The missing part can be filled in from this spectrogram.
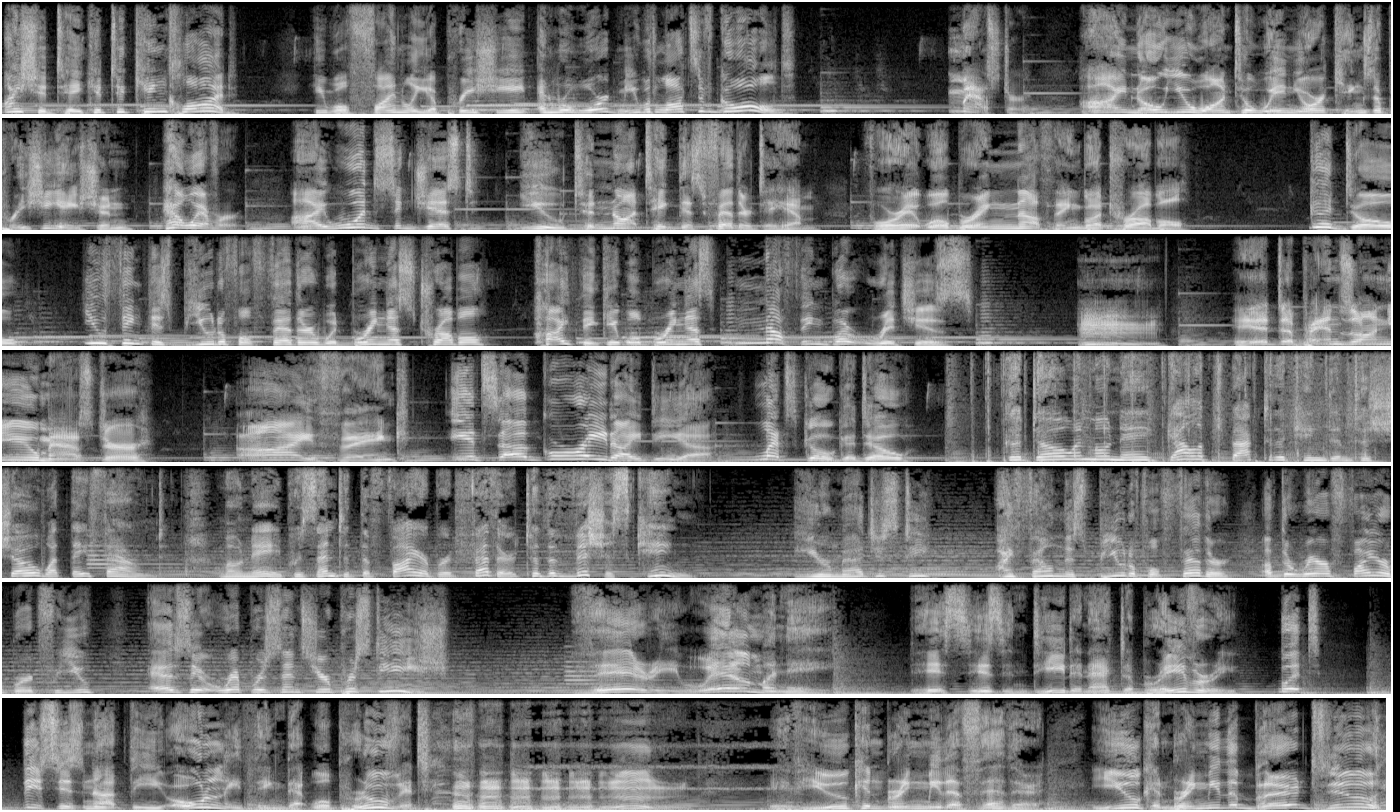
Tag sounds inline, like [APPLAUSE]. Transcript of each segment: I should take it to King Claude. He will finally appreciate and reward me with lots of gold. Master, I know you want to win your king's appreciation. However, I would suggest you to not take this feather to him, for it will bring nothing but trouble. Godot, you think this beautiful feather would bring us trouble? I think it will bring us nothing but riches. Hmm, it depends on you, Master. I think it's a great idea. Let's go, Godot. Godot and Monet galloped back to the kingdom to show what they found. Monet presented the firebird feather to the vicious king. Your Majesty, I found this beautiful feather of the rare firebird for you as it represents your prestige. Very well, Monet. This is indeed an act of bravery, but this is not the only thing that will prove it. [LAUGHS] if you can bring me the feather, you can bring me the bird too.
